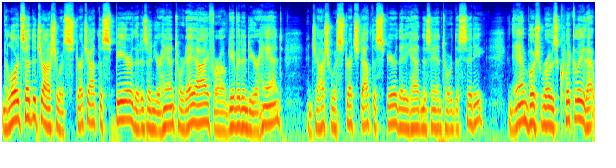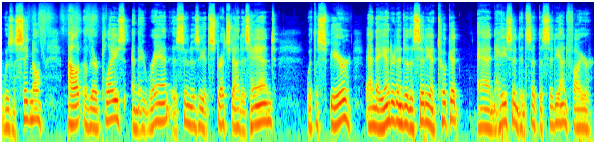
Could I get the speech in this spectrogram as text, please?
And the Lord said to Joshua, Stretch out the spear that is in your hand toward Ai, for I'll give it into your hand. And Joshua stretched out the spear that he had in his hand toward the city. And the ambush rose quickly. That was a signal out of their place. And they ran as soon as he had stretched out his hand with the spear. And they entered into the city and took it and hastened and set the city on fire.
